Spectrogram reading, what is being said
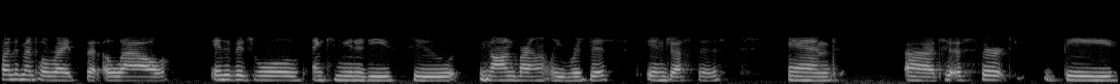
fundamental rights that allow individuals and communities to nonviolently resist injustice and uh, to assert the,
